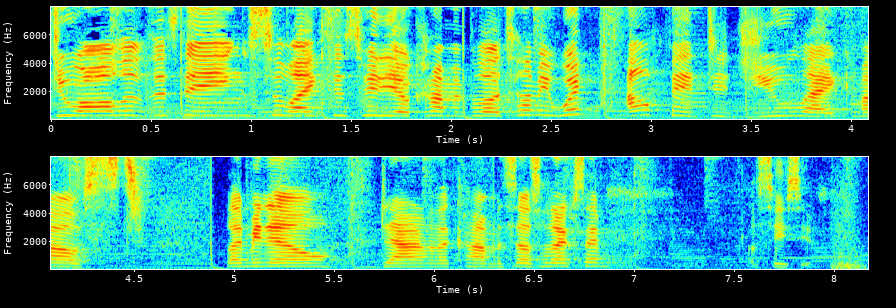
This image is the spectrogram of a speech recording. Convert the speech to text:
do all of the things to like this video, comment below. Tell me what outfit did you like most? Let me know down in the comments. Until next time, I'll see you soon.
